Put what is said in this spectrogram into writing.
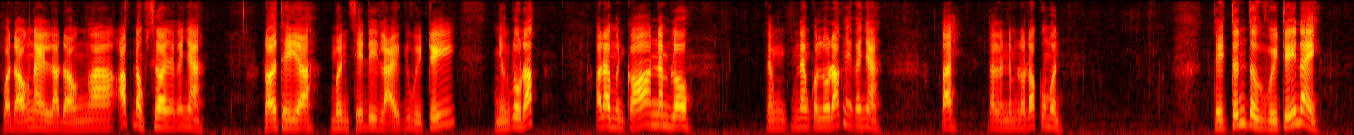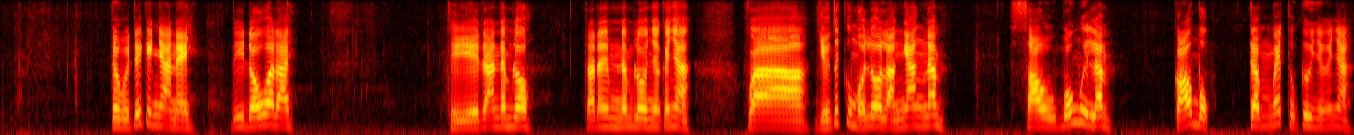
Và đoạn này là đoạn ờ, ấp Đồng Sơ nha cả nhà. Rồi thì ờ, mình sẽ đi lại cái vị trí những lô đất. Ở đây mình có 5 lô 5, 5 con lô đất nha cả nhà. Đây đây là 5 lô đất của mình. Thì tính từ vị trí này từ vị trí căn nhà này đi đổ qua đây? Thì ra 5 lô. Ra năm 5 lô nha cả nhà. Và diện tích của mỗi lô là ngang năm sau 45 có 100 mét thổ cư nha cả nhà.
